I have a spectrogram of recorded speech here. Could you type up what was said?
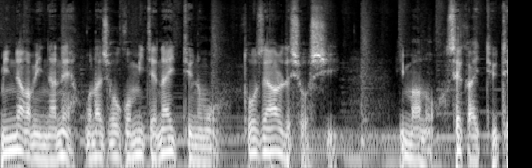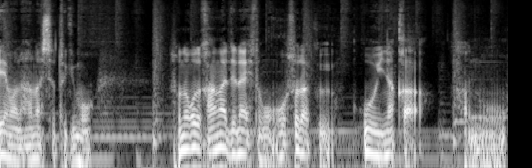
みんながみんなね同じ方向を見てないっていうのも当然あるでしょうし今の「世界」っていうテーマの話した時もそんなこと考えてない人もおそらく多い中あの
